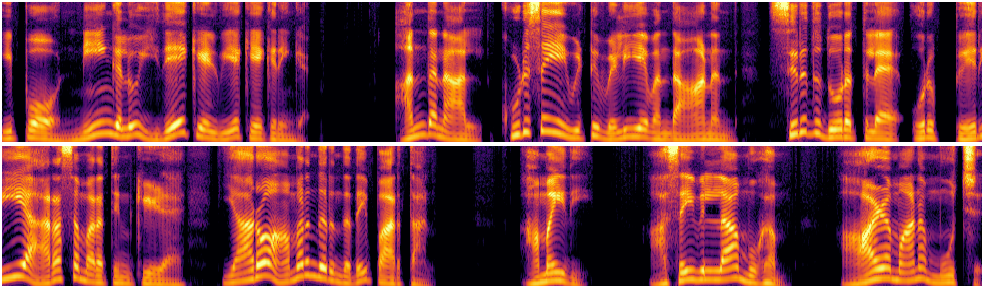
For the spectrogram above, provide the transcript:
இப்போ நீங்களும் இதே கேள்விய கேக்குறீங்க. அந்த நாள் குடிசையை விட்டு வெளியே வந்த ஆனந்த் சிறிது தூரத்துல ஒரு பெரிய அரச மரத்தின் கீழே யாரோ அமர்ந்திருந்ததை பார்த்தான். அமைதி அசைவில்லா முகம் ஆழமான மூச்சு.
